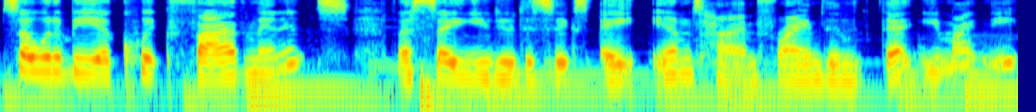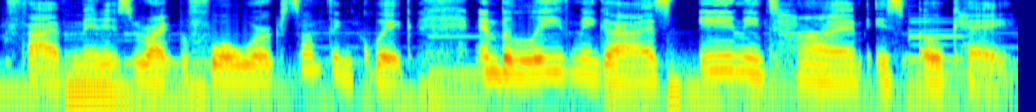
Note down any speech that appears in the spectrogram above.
So, would it be a quick five minutes? Let's say you do the 6 a.m. time frame, then that you might need five minutes right before work, something quick. And believe me, guys, any time is okay.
